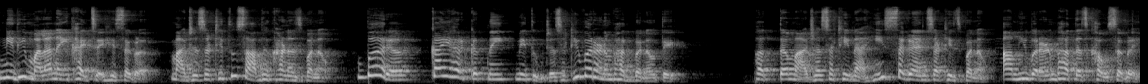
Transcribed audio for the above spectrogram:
निधी मला नाही खायचंय हे सगळं. माझ्यासाठी तू साधं खाणंच बनव. बरं काही हरकत नाही. मी तुमच्यासाठी वरण भात बनवते. फक्त माझ्यासाठी नाही सगळ्यांसाठीच बनव. आम्ही वरण भातच खाऊ सगळे.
